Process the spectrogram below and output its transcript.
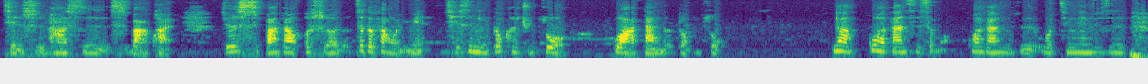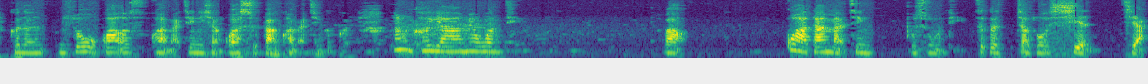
减十趴是十八块。就是十八到二十二的这个范围里面，其实你都可以去做挂单的动作。那挂单是什么？挂单就是我今天就是可能你说我挂二十块买进，你想挂十八块买进可不可以？当然可以啊，没有问题，好不好？挂单买进不是问题，这个叫做现价，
